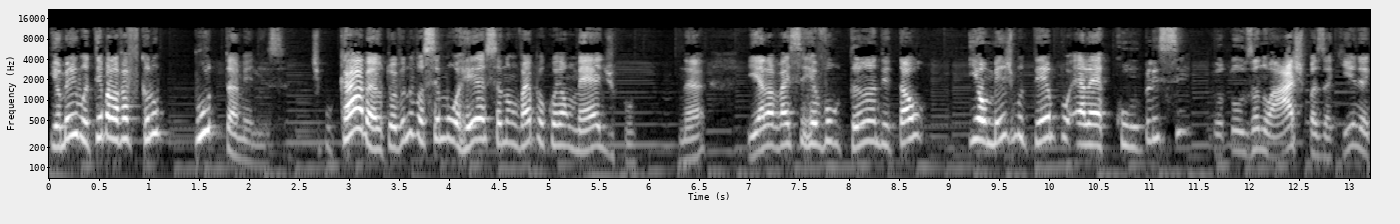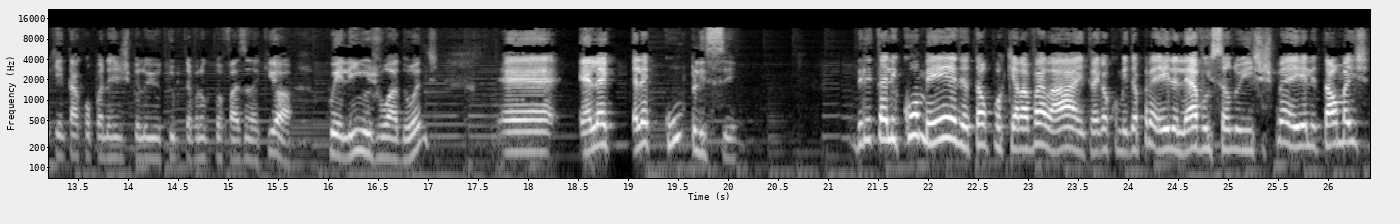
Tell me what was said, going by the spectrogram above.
E ao mesmo tempo ela vai ficando puta, Melissa. Tipo, cara, eu tô vendo você morrer, você não vai procurar um médico, né? E ela vai se revoltando e tal. E ao mesmo tempo ela é cúmplice. Eu tô usando aspas aqui, né? Quem tá acompanhando a gente pelo YouTube tá vendo o que eu tô fazendo aqui, ó. Coelhinhos voadores. É, ela é, ela é cúmplice dele tá ali comendo e tal, porque ela vai lá, entrega comida para ele, leva os sanduíches para ele e tal, mas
